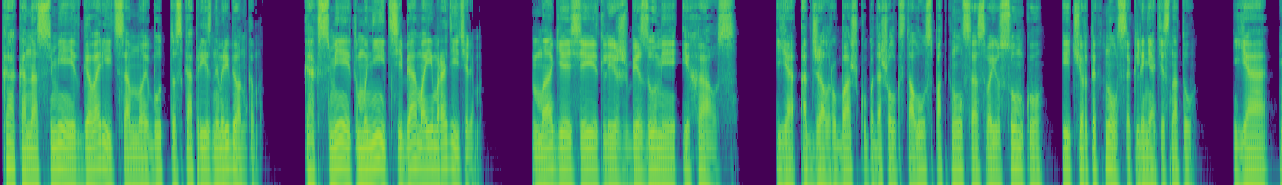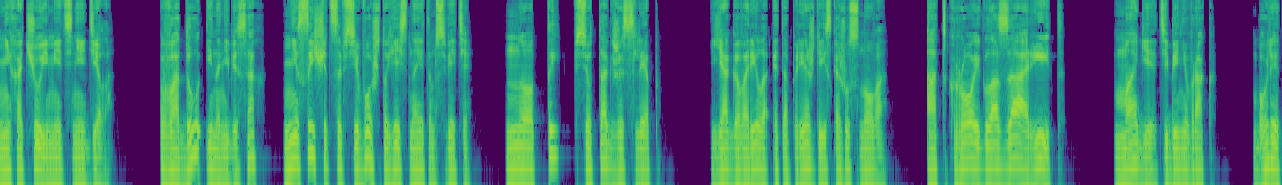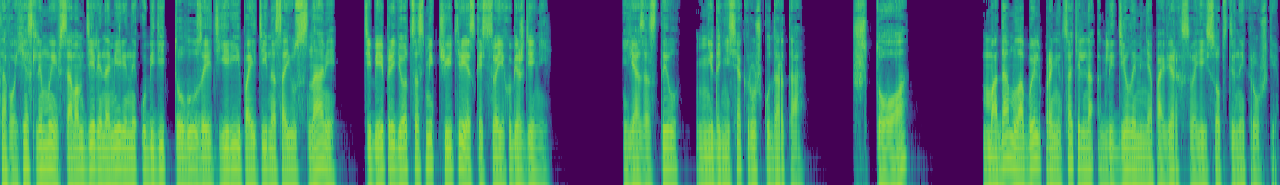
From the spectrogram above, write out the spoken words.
Как она смеет говорить со мной, будто с капризным ребенком? Как смеет мнить себя моим родителям? Магия сеет лишь безумие и хаос. Я отжал рубашку, подошел к столу, споткнулся о свою сумку и чертыхнулся, кляня тесноту. Я не хочу иметь с ней дело. В аду и на небесах не сыщется всего, что есть на этом свете. Но ты все так же слеп. Я говорила это прежде и скажу снова. Открой глаза, Рит! Магия тебе не враг. Более того, если мы в самом деле намерены убедить Тулуза и Тьери пойти на союз с нами, тебе придется смягчить резкость своих убеждений. Я застыл, не донеся кружку до рта. «Что?» Мадам Лабель проницательно оглядела меня поверх своей собственной кружки.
